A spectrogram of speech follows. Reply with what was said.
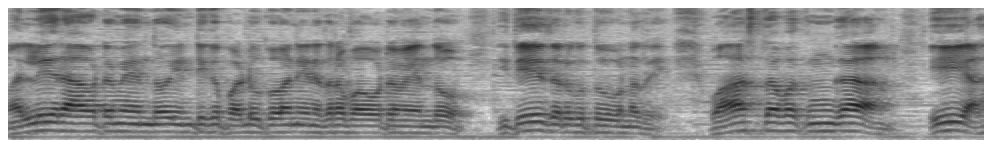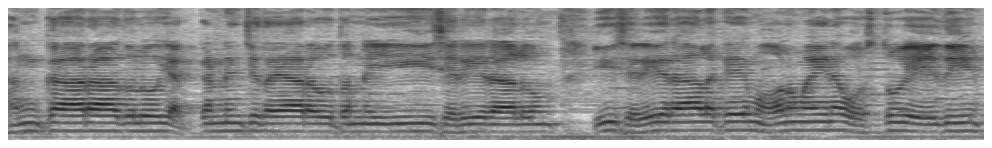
మళ్ళీ రావటమేందో ఇంటికి పడుకొని నిద్రపోవటమేందో ఇదే జరుగుతూ ఉన్నది. వాస్తవకంగా ఈ అహంకారాదులు ఎక్కడి నుంచి తయారవుతున్న ఈ శరీరాలు? ఈ శరీరాలకే మూలమైన వస్తువు ఏది?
